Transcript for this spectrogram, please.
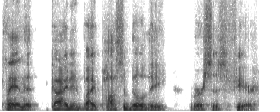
planet guided by possibility versus fear?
